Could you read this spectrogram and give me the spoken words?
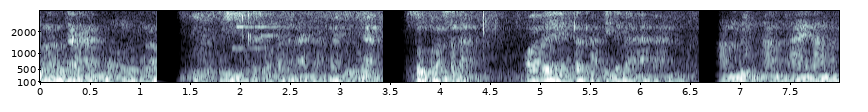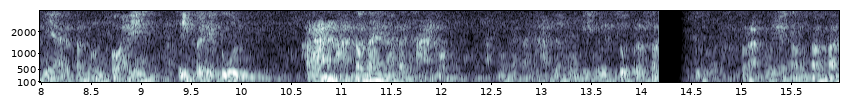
ว่าเราจะอ่านมองดูว่าเราอยู่ที่เราต้องพัฒนาอย่างไม่อยู่อย่างสุขลักษณะเพราะเลยสถานที่จำหน่ายอาหารน้ำดื่มน้ำใช้น้ำเสียตะมุนฝอยสิ่งปฏิกูลร้านอาหารต้องได้มาตรฐานหมดต้องได้มาตรฐานเรื่องพวกนี้เรื่องสุขลักษณะสำหรับตรงนี้ต้องต้องต้อง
